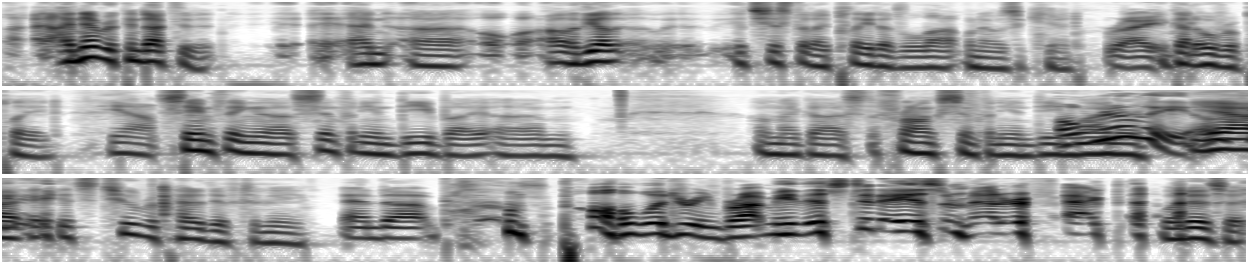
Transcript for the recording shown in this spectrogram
I, I never conducted it. And uh, oh, oh, the other, it's just that I played it a lot when I was a kid. Right. It got overplayed. Yeah. Same thing, uh, Symphony in D by, um, oh my gosh, the Franck Symphony in D Oh, minor. really? Yeah, Okay. it- it's too repetitive to me. And uh, Paul Woodring brought me this today, as a matter of fact. What is it?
